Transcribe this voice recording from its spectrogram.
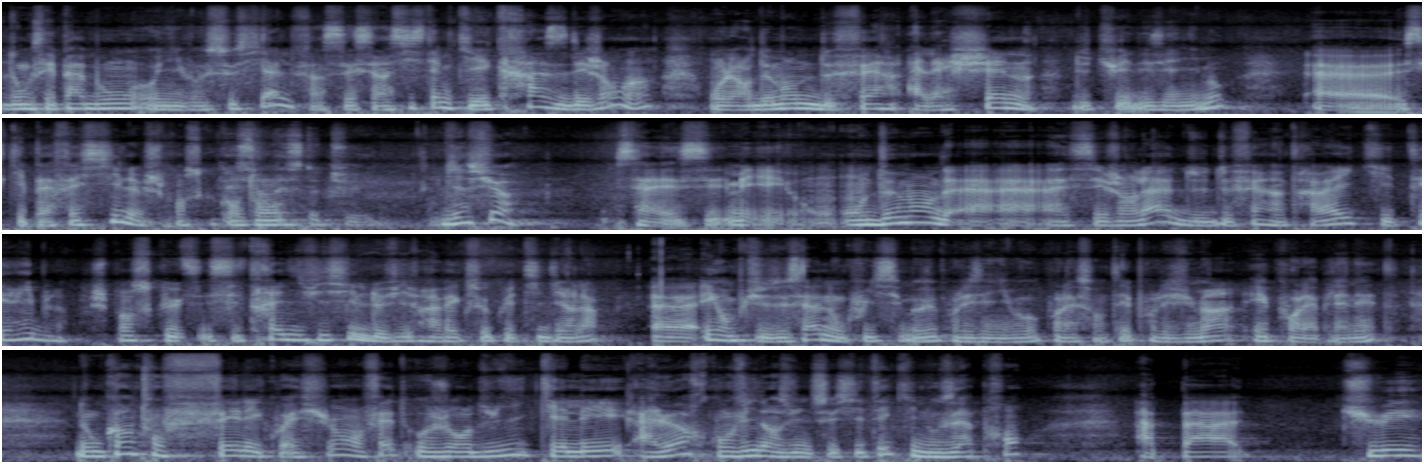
Donc c'est pas bon au niveau social. Enfin, c'est un système qui écrase des gens. Hein. On leur demande de faire à la chaîne de tuer des animaux, euh, ce qui est pas facile. Je pense que quand ça on reste tuer. Bien sûr, mais on, demande à, ces gens-là de, faire un travail qui est terrible. Je pense que c'est très difficile de vivre avec ce quotidien-là. Euh, et en plus de ça, donc oui, c'est mauvais pour les animaux, pour la santé, pour les humains et pour la planète. Donc quand on fait l'équation, en fait, aujourd'hui, quelle est, alors qu'on vit dans une société qui nous apprend à pas tuer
